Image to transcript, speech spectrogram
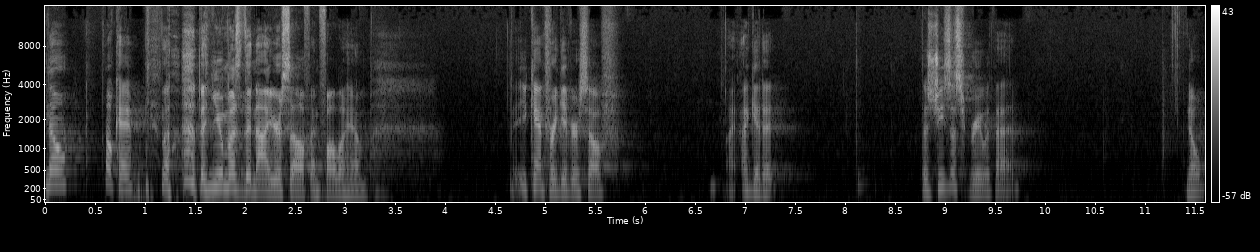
No? Okay. then you must deny yourself and follow him. You can't forgive yourself. I, I get it. Does Jesus agree with that? Nope.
